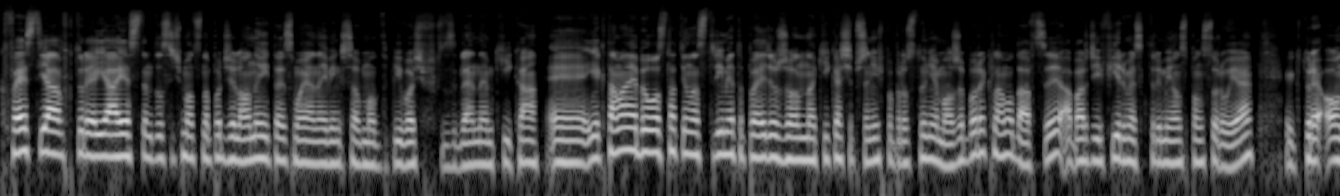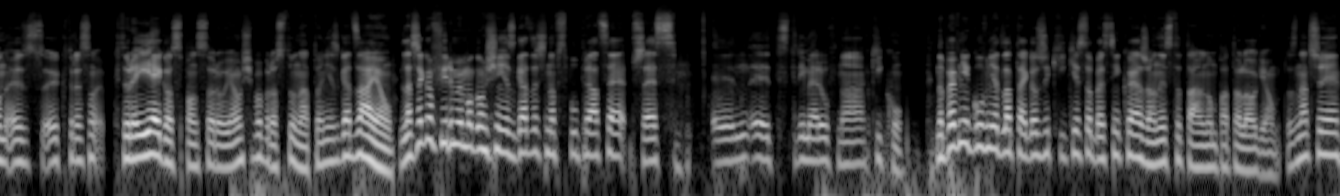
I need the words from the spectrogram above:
kwestia, w której ja jestem dosyć mocno podzielony i to jest moja największa wątpliwość względem Kika. E, Jak Tamae był ostatnio na streamie, to powiedział, że on na Kika się przenieść po prostu nie może, bo reklamodawcy, a bardziej firmy, z którymi on sponsoruje, y, które on, s- y, które, są, które jego sponsorują, się po prostu na to nie zgadzają. Dlaczego firmy mogą się nie zgadzać na współpracę przez streamerów na Kiku? No pewnie głównie dlatego, że Kik jest obecnie kojarzony z totalną patologią. To znaczy,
